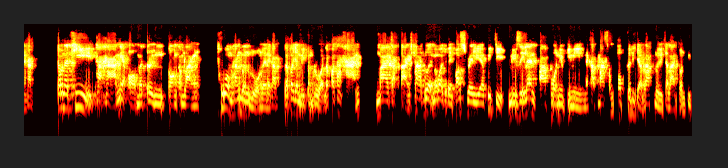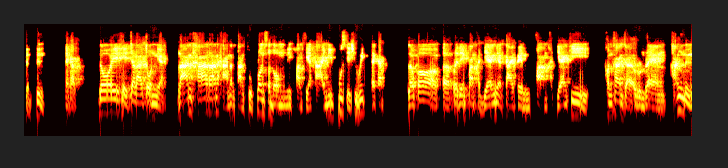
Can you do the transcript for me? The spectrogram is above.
นะครับ เจ้าหน้าที่ทหารเนี่ยออกมาตรึงกองกำลังท่วมทั้งเมืองหลวงเลยนะครับ แล้วก็ยังมีตำรวจแล้วก็ทหาร มาจากต่างชาติด้วยไม่ว่าจะเป็นออสเตรเลียฟิจินิวซีแลนด์ปาปัวนิวกินีนะครับมาสมทบเพื่อที่จะรับมือจลาจลที่เกิดขึ้นนะครับ โดยเหตุจลาจลเนี่ย ร้านค้าร้านอาหารต่างๆ ถูกปล้นสะดมมีความเสียหายมีผู้เสียชีวิตนะครับ แล้วก็ประเด็นความขัดแย้งเนี่ยกลายเป็นความขัดแย้งที่ค่อนข้างจะรุนแรงครั้งหนึ่ง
